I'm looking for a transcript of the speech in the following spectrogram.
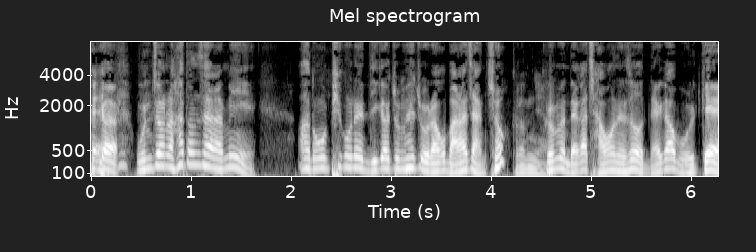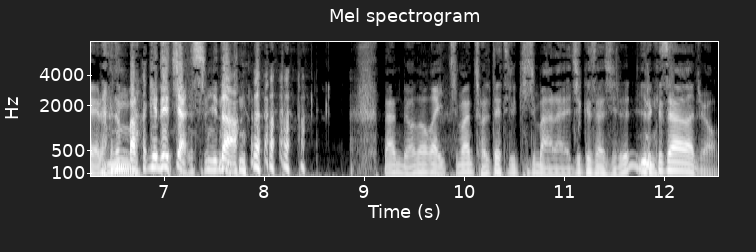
네. 그러니까 운전을 하던 사람이 아 너무 피곤해 네가 좀 해줘라고 말하지 않죠? 그럼요. 그러면 내가 자원해서 내가 몰게라는 음. 말 하게 되지 않습니다. 난 면허가 있지만 절대 들키지 말아야지 그 사실을 이렇게 음. 생각하죠.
